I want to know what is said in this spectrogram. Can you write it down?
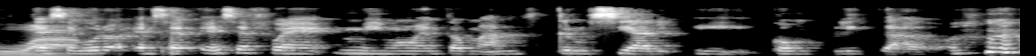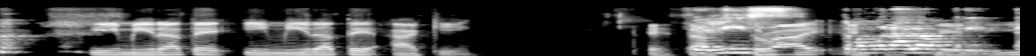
De seguro ese, ese, fue mi momento más crucial y complicado. Y mírate, y mírate aquí. Estás feliz, como una lombriz.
